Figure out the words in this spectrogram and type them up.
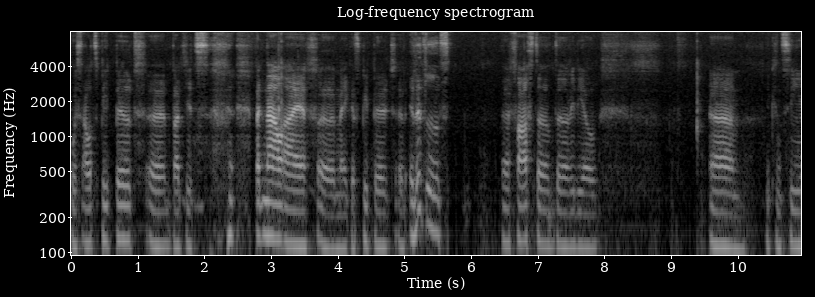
without speed build uh, but it's but now I have uh, make a speed build a, a little uh, faster the video. Um, you can see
